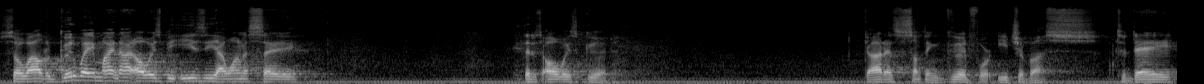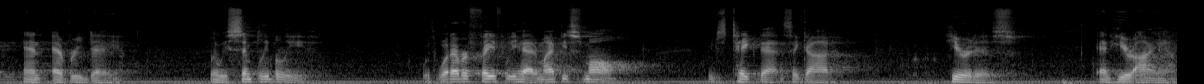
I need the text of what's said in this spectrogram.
So, while the good way might not always be easy, I want to say that it's always good. God has something good for each of us today and every day when we simply believe. With whatever faith we had, it might be small, we just take that and say, God, here it is, and here I am.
